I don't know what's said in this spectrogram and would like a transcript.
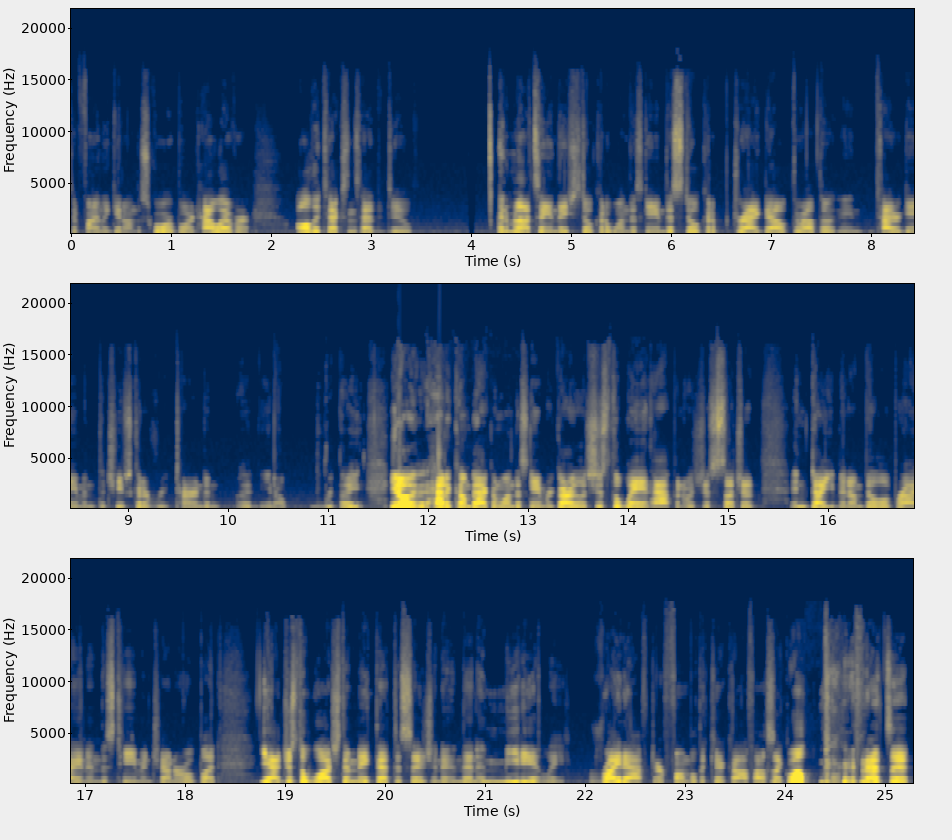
to finally get on the scoreboard. However, all the Texans had to do and I'm not saying they still could have won this game. This still could have dragged out throughout the entire game, and the Chiefs could have returned and uh, you know uh, you know, had to come back and won this game regardless. Just the way it happened was just such an indictment on Bill O'Brien and this team in general. But yeah, just to watch them make that decision and then immediately right after fumble the kickoff. I was like, well, that's it.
